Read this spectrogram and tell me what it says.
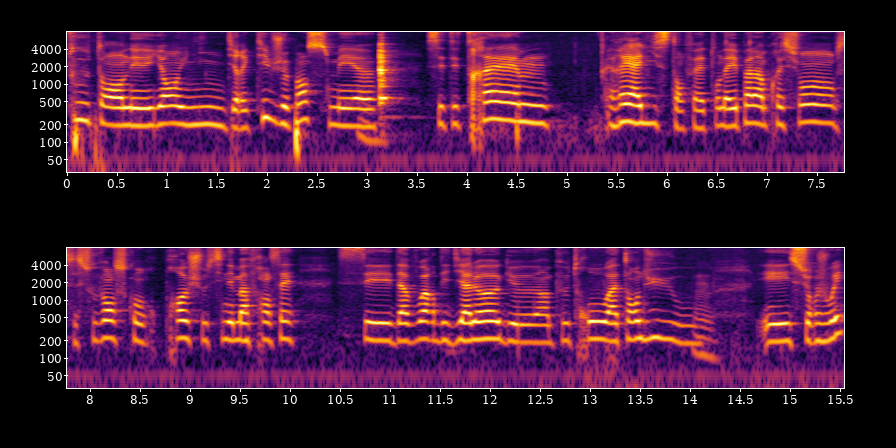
tout en ayant une ligne directive, je pense. Mais euh, c'était très hum, réaliste en fait. On n'avait pas l'impression, c'est souvent ce qu'on reproche au cinéma français, c'est d'avoir des dialogues euh, un peu trop attendus ou, hmm. et surjoués.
